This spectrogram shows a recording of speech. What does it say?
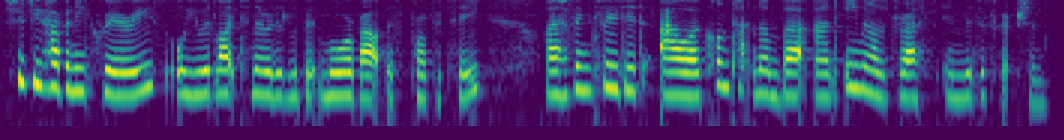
Should you have any queries or you would like to know a little bit more about this property, I have included our contact number and email address in the description.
